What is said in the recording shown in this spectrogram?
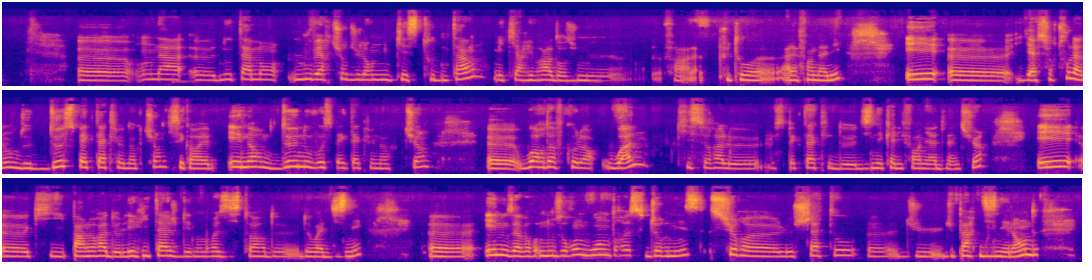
Euh, on a euh, notamment l'ouverture du Land Mickey Town, mais qui arrivera dans une, enfin plutôt euh, à la fin de l'année. Et il y a surtout l'annonce de deux spectacles nocturnes. C'est quand même énorme, deux nouveaux spectacles nocturnes. World of Color One, qui sera le, spectacle de Disney California Adventure et qui parlera de l'héritage des nombreuses histoires de Walt Disney. Euh, et nous, avons, nous, aurons Wondrous Journeys sur euh, le château euh, du, parc Disneyland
